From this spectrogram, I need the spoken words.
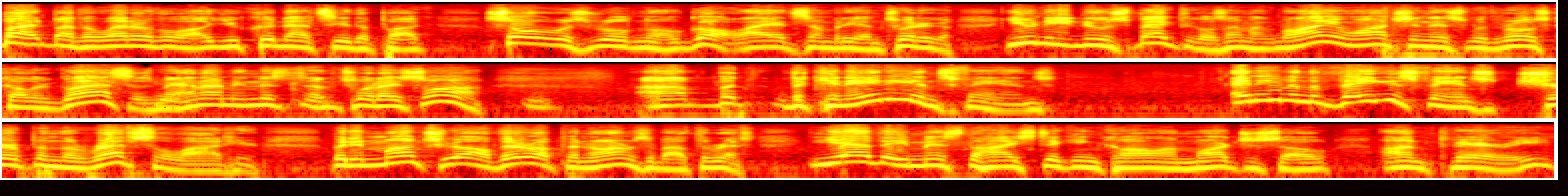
But by the letter of the law, you could not see the puck, so it was ruled no goal. I had somebody on Twitter go, "You need new spectacles." I'm like, "Well, I ain't watching this with rose-colored glasses, man. I mean, this, that's what I saw." Uh, but the Canadiens fans, and even the Vegas fans, chirping the refs a lot here. But in Montreal, they're up in arms about the refs. Yeah, they missed the high sticking call on Marchessault on Perry.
